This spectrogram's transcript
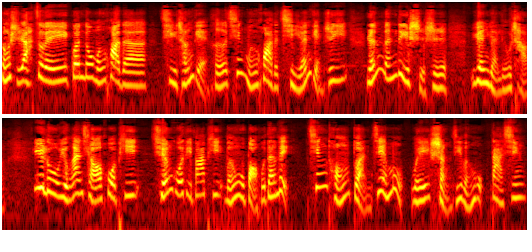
同时啊，作为关东文化的。启程点和清文化的起源点之一，人文历史是源远流长。玉露永安桥获批全国第八批文物保护单位，青铜短剑墓为省级文物。大兴、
